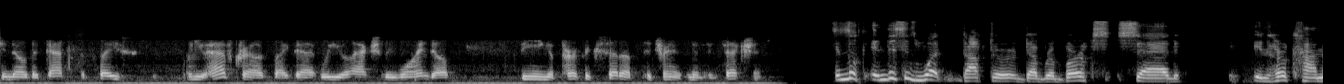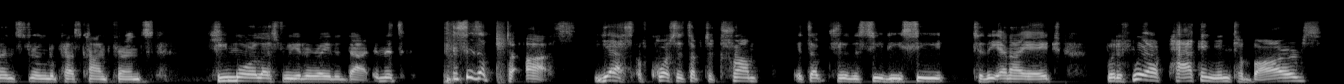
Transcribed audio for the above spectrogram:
you know that that's the place when you have crowds like that where you'll actually wind up being a perfect setup to transmit infection. And look, and this is what Dr. Deborah Birx said in her comments during the press conference. He more or less reiterated that. And it's this is up to us. Yes, of course, it's up to Trump, it's up to the CDC, to the NIH. But if we are packing into bars,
